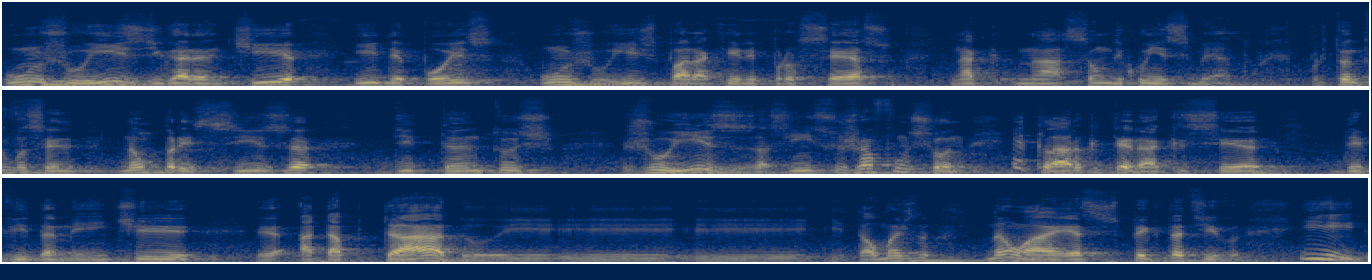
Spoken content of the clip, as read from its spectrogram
um juiz de garantia e depois um juiz para aquele processo na, na ação de conhecimento. Portanto, você não precisa de tantos juízes, assim, isso já funciona. É claro que terá que ser devidamente é, adaptado e, e, e, e, tal, mas não há essa expectativa. E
